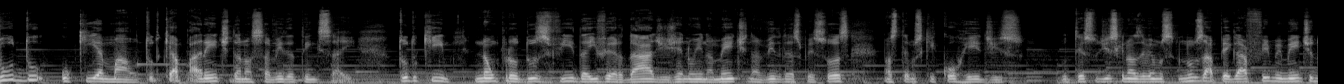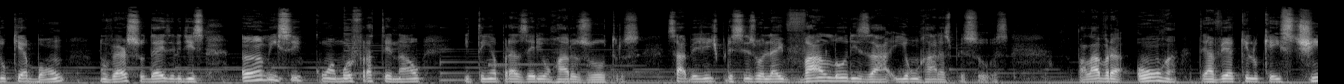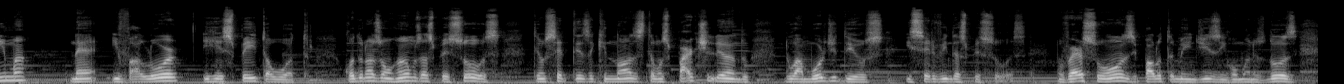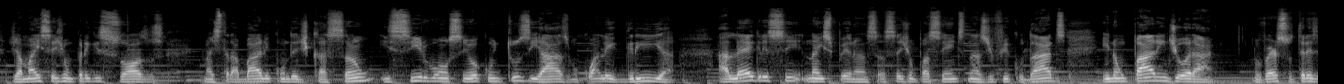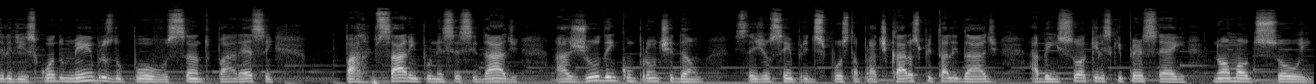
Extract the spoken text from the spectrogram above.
tudo o que é mal, tudo que é aparente da nossa vida tem que sair. Tudo que não produz vida e verdade genuinamente na vida das pessoas, nós temos que correr disso. O texto diz que nós devemos nos apegar firmemente do que é bom. No verso 10 ele diz: Amem-se com amor fraternal e tenha prazer em honrar os outros. Sabe, a gente precisa olhar e valorizar e honrar as pessoas. A palavra honra tem a ver aquilo que é estima, né, e valor e respeito ao outro. Quando nós honramos as pessoas, tenho certeza que nós estamos partilhando do amor de Deus e servindo as pessoas. No verso 11, Paulo também diz em Romanos 12: Jamais sejam preguiçosos, mas trabalhem com dedicação e sirvam ao Senhor com entusiasmo, com alegria. Alegre-se na esperança, sejam pacientes nas dificuldades e não parem de orar. No verso 13 ele diz: Quando membros do povo santo parecem passarem por necessidade, ajudem com prontidão. Estejam sempre dispostos a praticar hospitalidade, abençoe aqueles que perseguem, não amaldiçoem,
